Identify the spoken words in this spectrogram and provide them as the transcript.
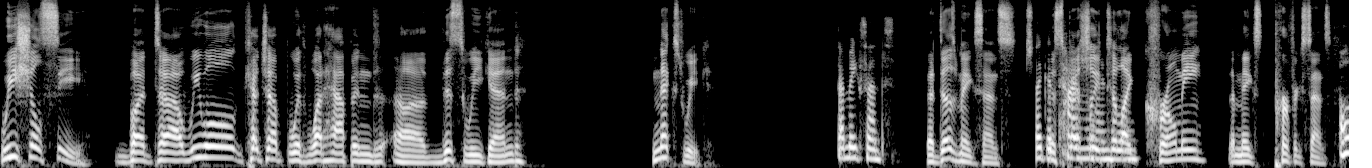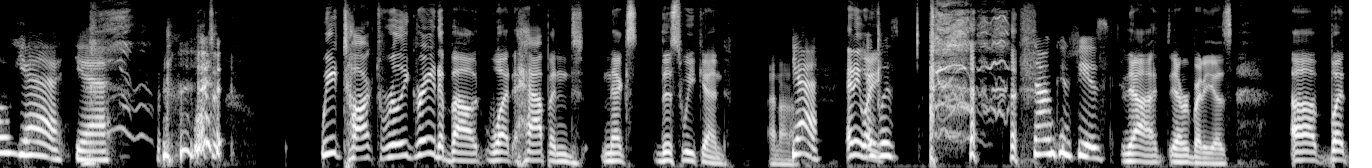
We shall see. But uh, we will catch up with what happened uh, this weekend next week. that makes sense. That does make sense, Like a especially to like. Chromie. That makes perfect sense. Oh yeah, yeah. We talked really great about what happened next this weekend. I don't know. yeah. Anyway, It was. now I'm confused. Yeah, everybody is. Uh, but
